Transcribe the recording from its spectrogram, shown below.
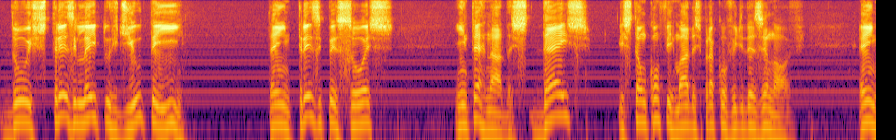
Dos 13 leitos de UTI, tem 13 pessoas internadas. 10 estão confirmadas para Covid-19. Em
